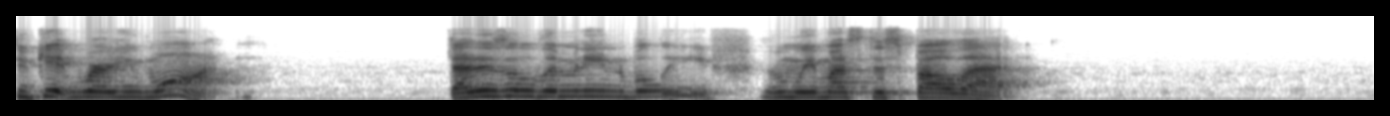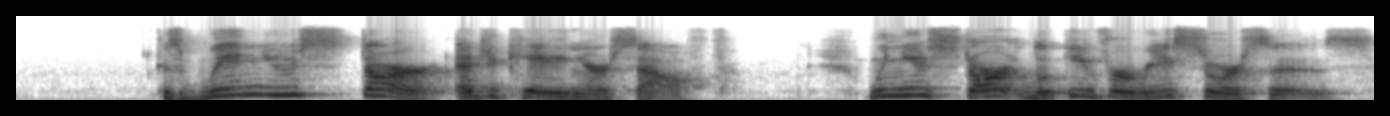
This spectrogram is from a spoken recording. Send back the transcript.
to get where you want. That is a limiting belief, and we must dispel that. Because when you start educating yourself, when you start looking for resources,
